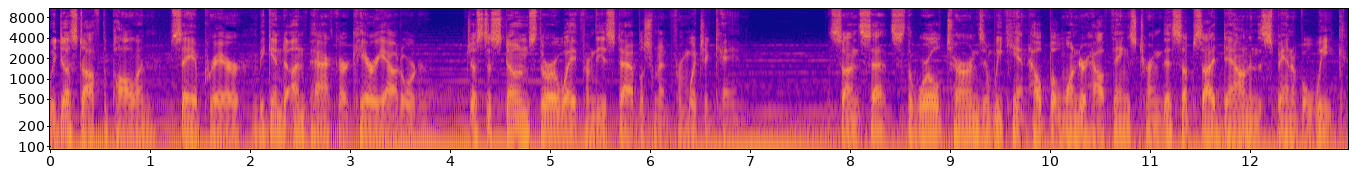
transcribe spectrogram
We dust off the pollen, say a prayer, and begin to unpack our carry out order just a stone's throw away from the establishment from which it came. The sun sets, the world turns, and we can't help but wonder how things turned this upside down in the span of a week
